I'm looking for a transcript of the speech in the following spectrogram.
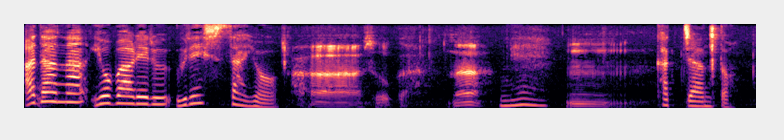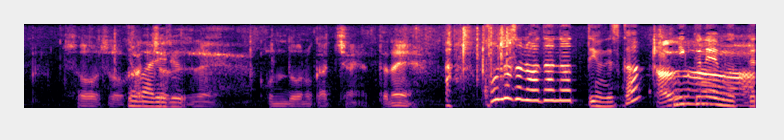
あだ名呼ばれる嬉しさよ。ああそうか。な。ねえ。うん。かっちゃんと。そうそう呼ばれる近藤のかっちゃんやったね。あ近藤さんのあだ名って言うんですか？あニックネームって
